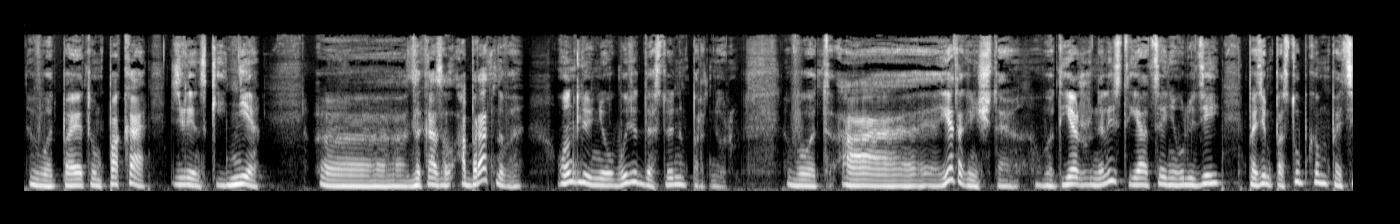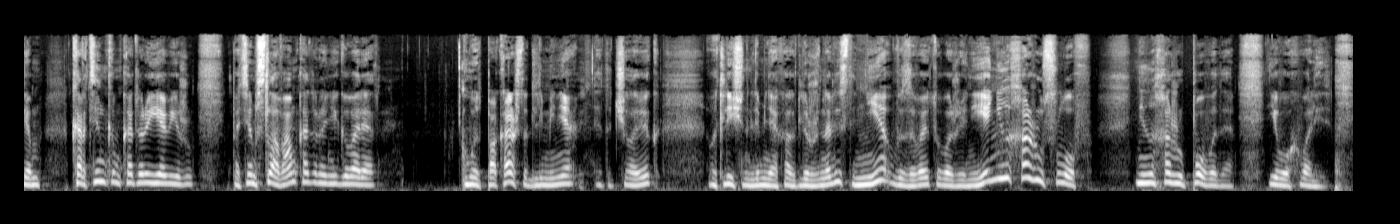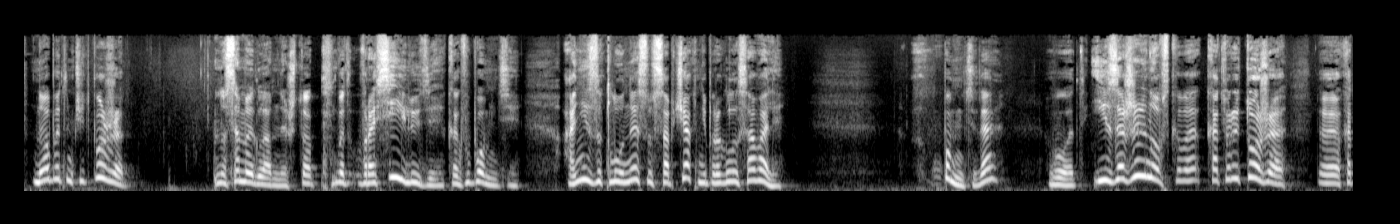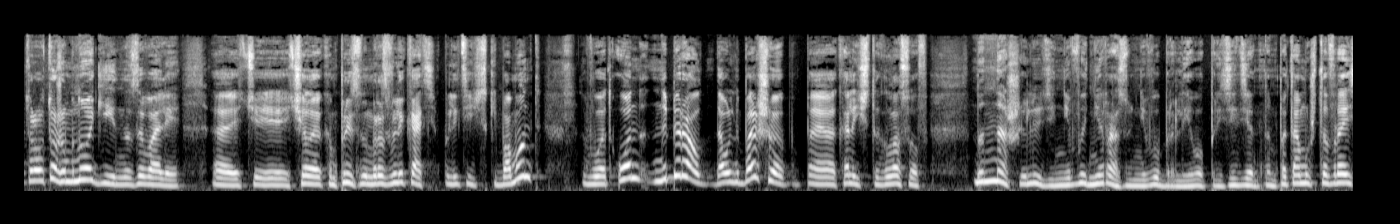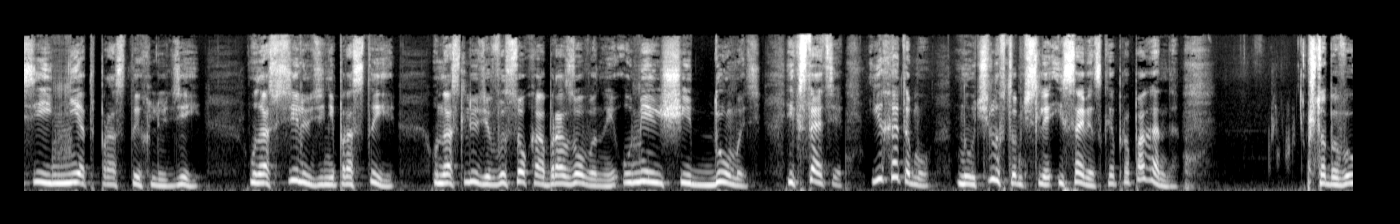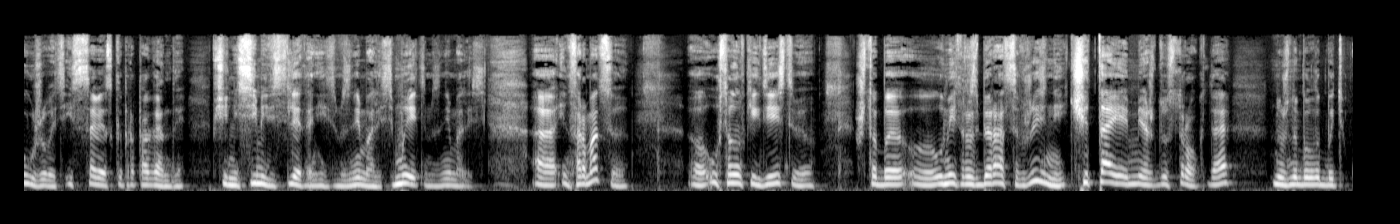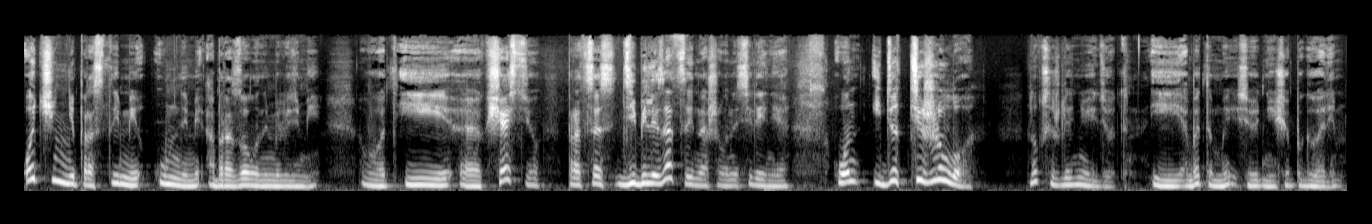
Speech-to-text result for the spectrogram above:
Вот, поэтому пока Зеленский не э, доказал обратного, он для него будет достойным партнером. Вот. А я так не считаю. Вот. Я журналист, я оцениваю людей по тем поступкам, по тем картинкам, которые я вижу, по тем словам, которые они говорят. Вот пока что для меня этот человек, вот лично для меня, как для журналиста, не вызывает уважения. Я не нахожу слов, не нахожу повода его хвалить. Но об этом чуть позже. Но самое главное, что вот в России люди, как вы помните, они за Клоунессу Собчак не проголосовали. Помните, да? Вот. И за Жириновского, который тоже, э, которого тоже многие называли э, человеком, призванным развлекать политический бомонд, вот, он набирал довольно большое э, количество голосов. Но наши люди ни, вы, ни разу не выбрали его президентом, потому что в России нет простых людей. У нас все люди непростые. У нас люди высокообразованные, умеющие думать. И, кстати, их этому научила в том числе и советская пропаганда чтобы выуживать из советской пропаганды, в течение 70 лет они этим занимались, мы этим занимались, а, информацию, а, установки к действию, чтобы э, уметь разбираться в жизни, читая между строк, да, нужно было быть очень непростыми, умными, образованными людьми. Вот. И, э, к счастью, процесс дебилизации нашего населения, он идет тяжело, но, к сожалению, идет. И об этом мы сегодня еще поговорим.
